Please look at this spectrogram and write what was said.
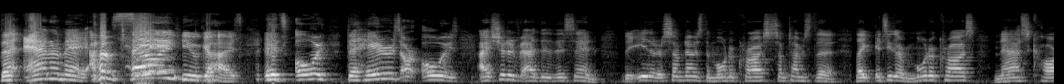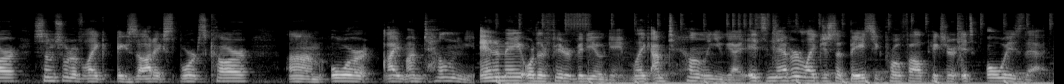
The anime! I'm telling you guys! It's always the haters are always I should have added this in. The either sometimes the motocross, sometimes the like it's either motocross, NASCAR, some sort of like exotic sports car, um, or I, I'm telling you, anime or their favorite video game. Like I'm telling you guys, it's never like just a basic profile picture. It's always that.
